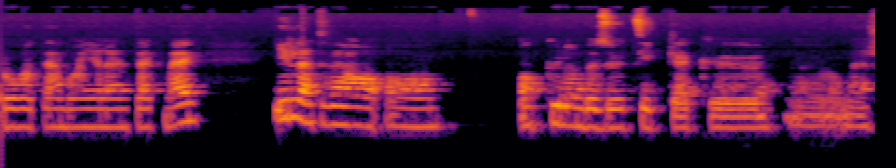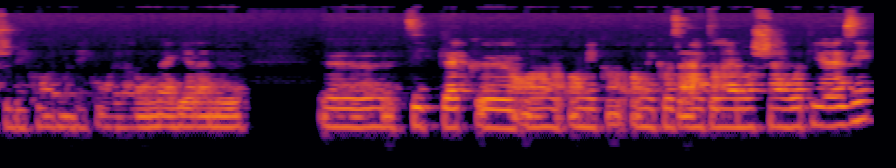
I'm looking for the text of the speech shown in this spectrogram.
rovatában jelentek meg, illetve a, a, a különböző cikkek, második, harmadik oldalon megjelenő cikkek, amik, amik az általánosságot jelzik.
